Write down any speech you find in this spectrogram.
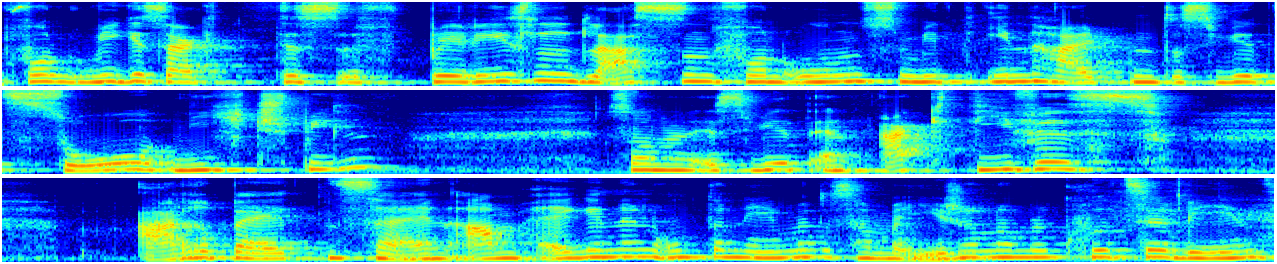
von, wie gesagt, das Berieseln lassen von uns mit Inhalten, das wird so nicht spielen, sondern es wird ein aktives Arbeiten sein am eigenen Unternehmen. Das haben wir eh schon einmal kurz erwähnt.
